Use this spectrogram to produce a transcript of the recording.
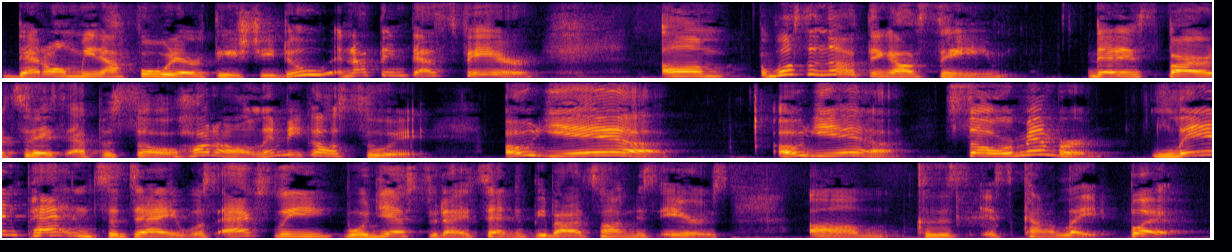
that don't mean I fool with everything she do. And I think that's fair. Um, what's another thing I've seen that inspired today's episode? Hold on, let me go to it. Oh yeah. Oh yeah. So remember, Lynn Patton today was actually, well, yesterday, technically by the time this airs, um, cause it's, it's kind of late, but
